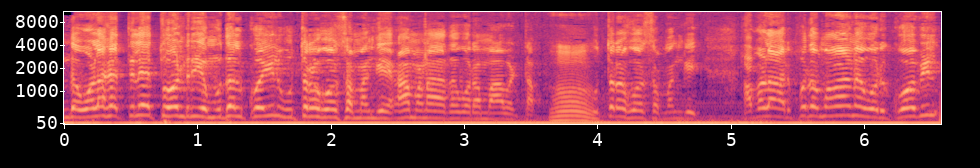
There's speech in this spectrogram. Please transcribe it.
இந்த உலகத்திலே தோன்றிய முதல் கோயில் உத்தரகோச மங்கை ராமநாதபுரம் மாவட்டம். உத்தரகோச மங்கை. அவ்வளவு அற்புதமான ஒரு கோவில்.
